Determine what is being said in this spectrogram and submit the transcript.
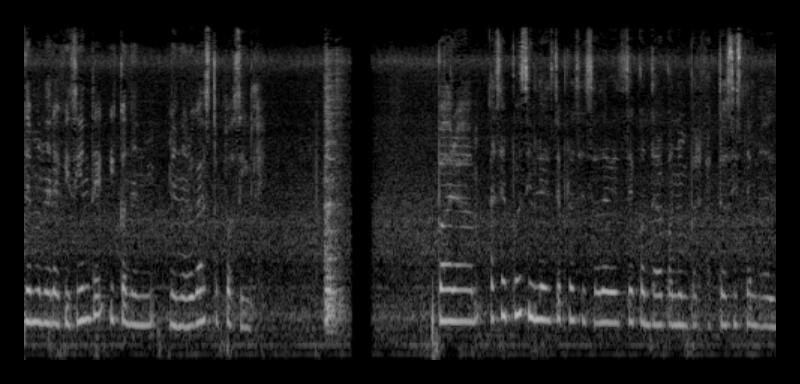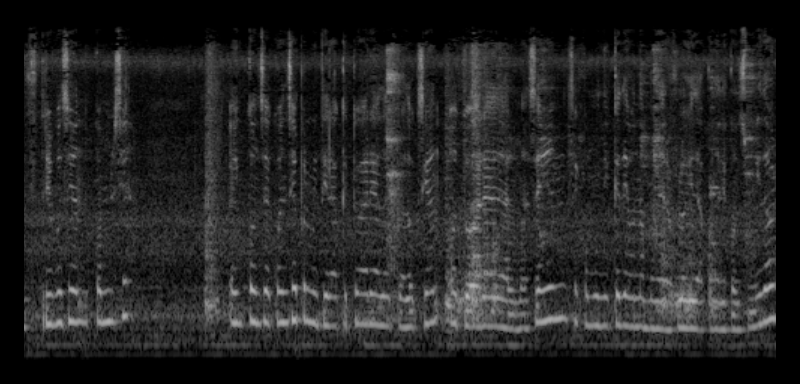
de manera eficiente y con el menor gasto posible. Para hacer posible este proceso debes de contar con un perfecto sistema de distribución comercial. En consecuencia permitirá que tu área de producción o tu área de almacén se comunique de una manera fluida con el consumidor.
